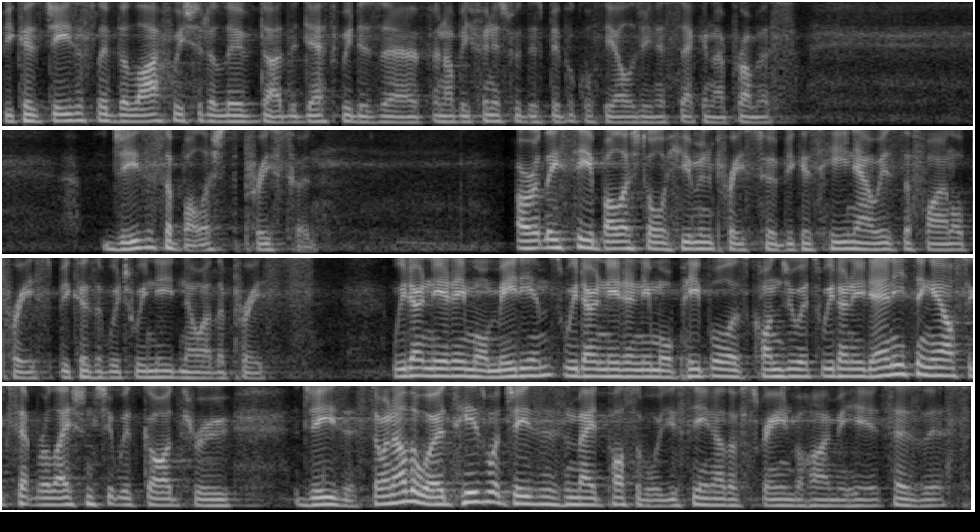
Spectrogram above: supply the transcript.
because Jesus lived the life we should have lived, died the death we deserve, and I'll be finished with this biblical theology in a second, I promise. Jesus abolished the priesthood. Or at least he abolished all human priesthood because he now is the final priest, because of which we need no other priests. We don't need any more mediums. We don't need any more people as conduits. We don't need anything else except relationship with God through Jesus. So, in other words, here's what Jesus has made possible. You see another screen behind me here. It says this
